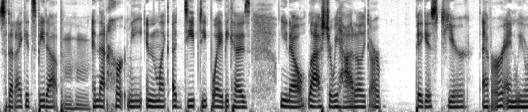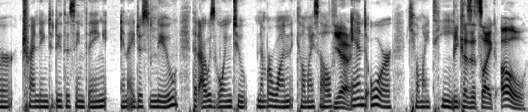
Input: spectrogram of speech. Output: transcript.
so that I could speed up. Mm-hmm. And that hurt me in like a deep, deep way because, you know, last year we had like our biggest year ever and we were trending to do the same thing. And I just knew that I was going to, number one, kill myself Yeah. and or kill my team. because it's like, oh,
